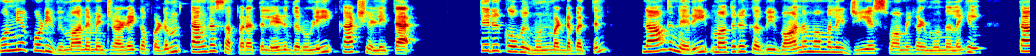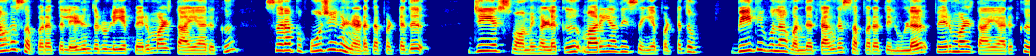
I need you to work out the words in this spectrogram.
புண்ணியக்கோடி விமானம் என்று அழைக்கப்படும் தங்க சப்பரத்தில் எழுந்தருளி காட்சியளித்தார். திருக்கோவில் முன்மண்டபத்தில் நாங்குநெறி மதுரகவி வானமாமலை ஜி எஸ் சுவாமிகள் முன்னிலையில் தங்க சப்பரத்தில் எழுந்தருளிய பெருமாள் தாயாருக்கு சிறப்பு பூஜைகள் நடத்தப்பட்டது. ஜி எர் சுவாமிகளுக்கு மரியாதை செய்யப்பட்டதும் வீதி உலா வந்த தங்க சப்பரத்தில் உள்ள பெருமாள் தாயாருக்கு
